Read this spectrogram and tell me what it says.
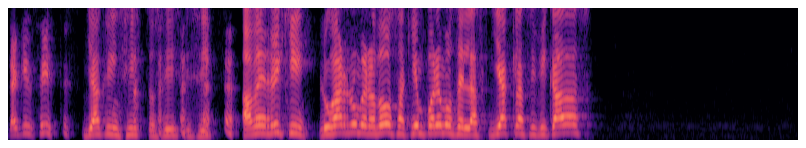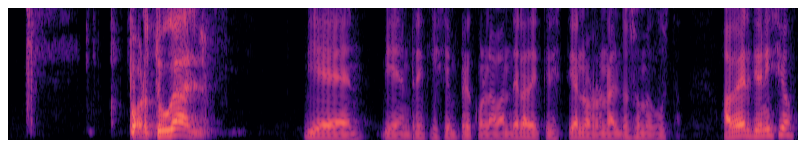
Ya que insistes. Ya que insisto, sí, sí, sí. A ver, Ricky, lugar número dos, ¿a quién ponemos de las ya clasificadas? Portugal. Bien, bien, Ricky, siempre con la bandera de Cristiano Ronaldo, eso me gusta. A ver, Dionisio.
